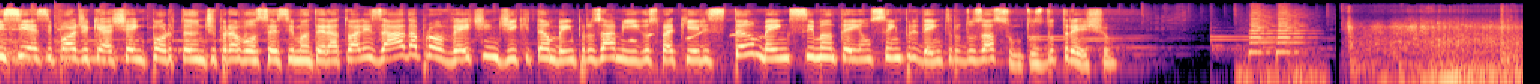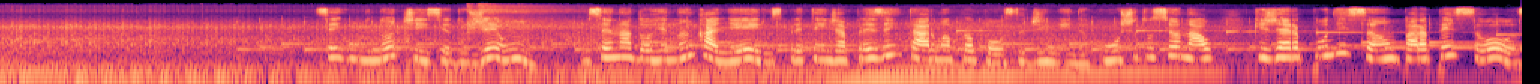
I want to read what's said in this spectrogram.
E se esse podcast é importante para você se manter atualizado, aproveite e indique também para os amigos para que eles também se mantenham sempre dentro dos assuntos do trecho. Segundo notícia do G1, o senador Renan Calheiros pretende apresentar uma proposta de emenda constitucional que gera punição para pessoas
